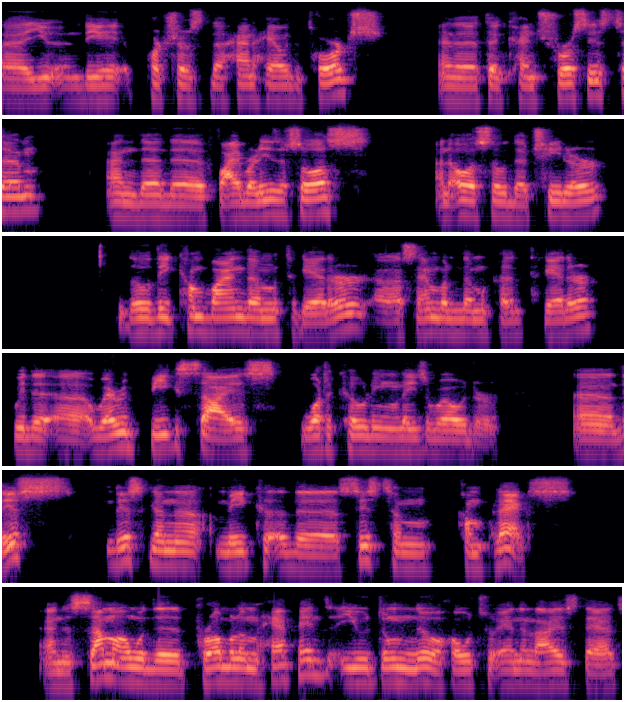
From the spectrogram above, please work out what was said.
you they purchase the handheld torch and the, the control system and the, the fiber laser source and also the chiller. Though they combine them together, uh, assemble them together with a, a, very big size water cooling laser welder. Uh, this this gonna make the system complex. And some of the problem happened you don't know how to analyze that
